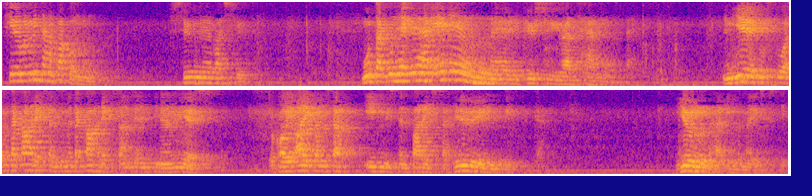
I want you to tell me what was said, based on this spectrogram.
Siinä ei ole mitään pakontunut. Syyllinen vai syytä. Mutta kun he yhä edelleen kysyivät häneltä, niin Jeesus tuo 188 senttinen mies, joka oli aikansa ihmisten parissa hyvin pitkä, jylhä ilmeisesti.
